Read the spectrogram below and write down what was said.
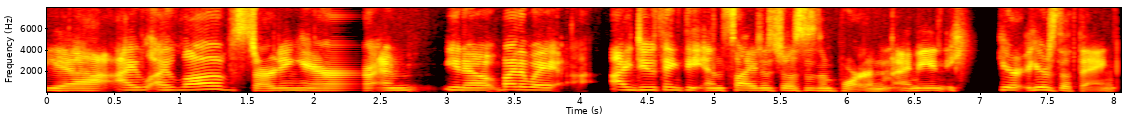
Yeah, I I love starting here and you know, by the way, I do think the inside is just as important. I mean, here, here's the thing.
